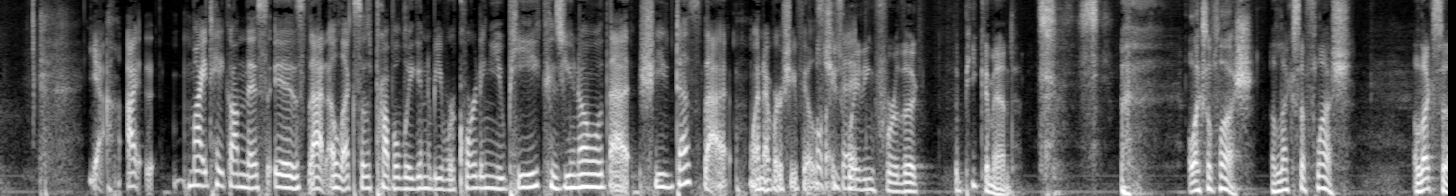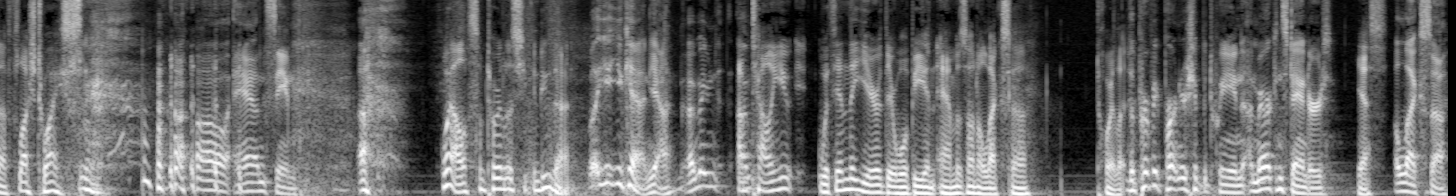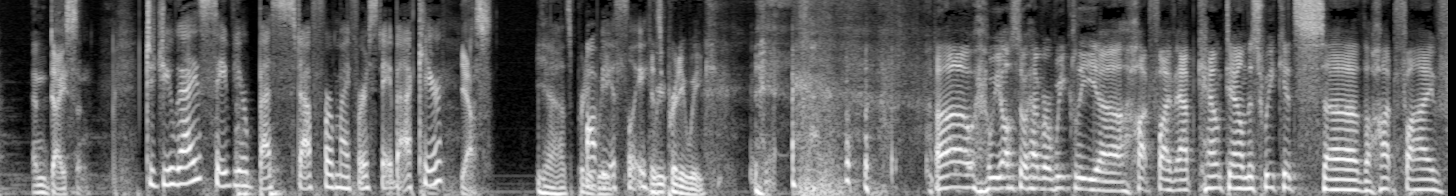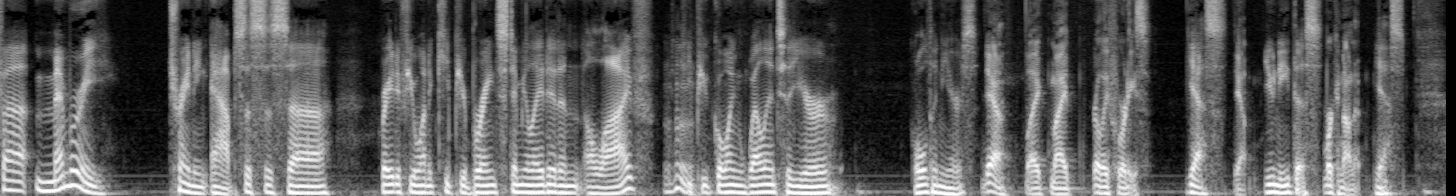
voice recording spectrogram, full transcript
Yeah, I my take on this is that Alexa's probably going to be recording you pee because you know that she does that whenever she feels Well, like she's it. waiting for the, the P command. Alexa, flush. Alexa, flush. Alexa, flush twice. Oh, and scene. well, some toilets you can do that. Well, you, you can. Yeah. I mean, I'm um, telling you, within the year, there will be an Amazon Alexa toilet. the perfect partnership between American Standard, yes. Alexa, and Dyson. Did you guys save your best stuff for my first day back here? Yes. Yeah, it's pretty Obviously. weak. It's pretty weak. uh, we also have our weekly uh, Hot 5 app countdown. This week it's uh, the Hot 5 uh, memory training apps. This is uh, great if you want to keep your brain stimulated and alive, keep you going well into your golden years. Yeah, like my early 40s. Yes. Yeah. You need this. Working on it. Yes.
